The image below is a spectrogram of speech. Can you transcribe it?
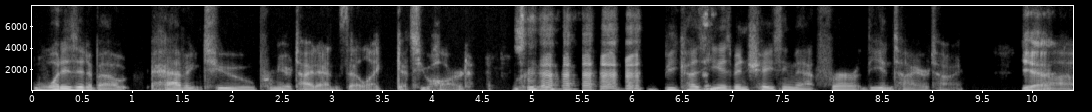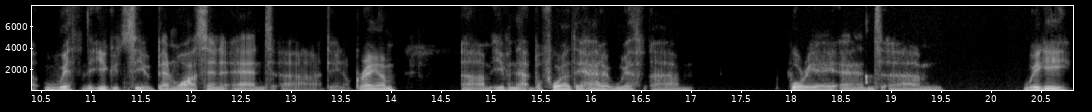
what is it about having two premier tight ends that like gets you hard? Because he has been chasing that for the entire time. yeah, uh, with the you could see Ben Watson and uh, Daniel Graham. Um, even that before that they had it with um, Fauria and um, Wiggy,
